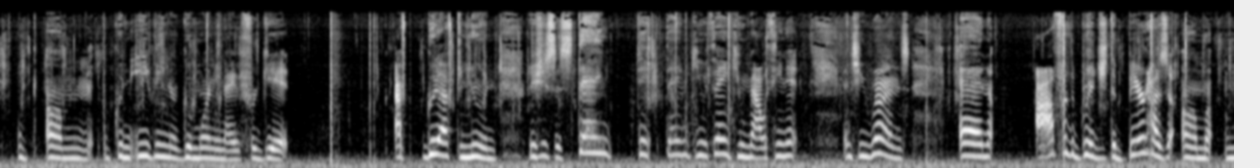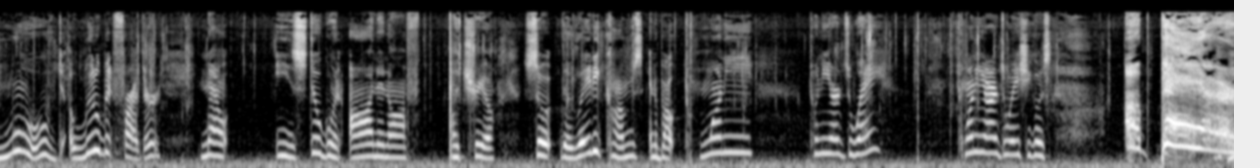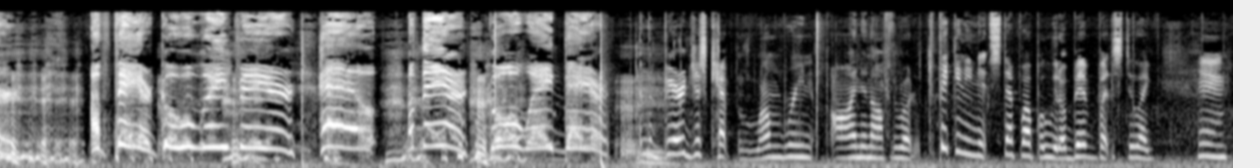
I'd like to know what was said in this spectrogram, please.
um good evening or good morning, I forget. Af- good afternoon. And she says, Thank th- thank you, thank you, mouthing it. And she runs and off of the bridge the bear has um moved a little bit farther. Now he's still going on and off a trail. So the lady comes and about 20, 20 yards away, 20 yards away, she goes, A bear! a bear! Go away, bear! Help! A bear! Go away, bear! And the bear just kept lumbering on and off the road, picking its step up a little bit, but still like, hmm,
